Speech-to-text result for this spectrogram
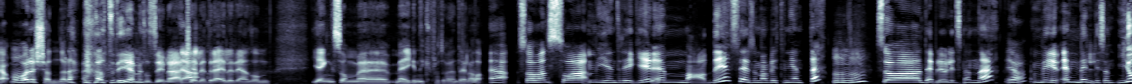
Ja, man bare skjønner det. At de mest sannsynlig er Ja. eller i en sånn gjeng som uh, Megan ikke får lov til å være en del av, da. Ja, så man så mye intriger. Eh, Madi ser ut som hun har blitt en jente, Mhm. så det blir jo litt spennende. Ja. En veldig sånn yo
